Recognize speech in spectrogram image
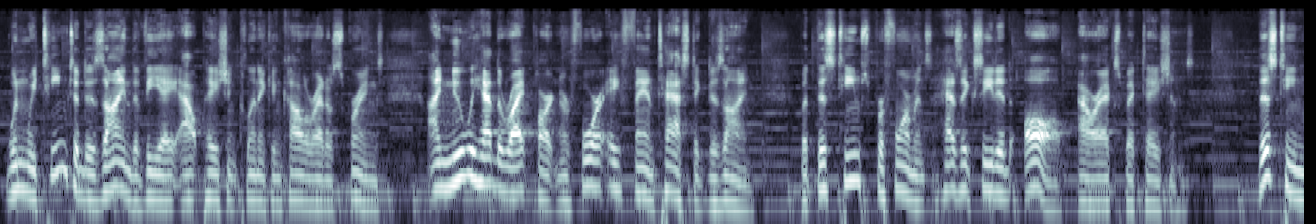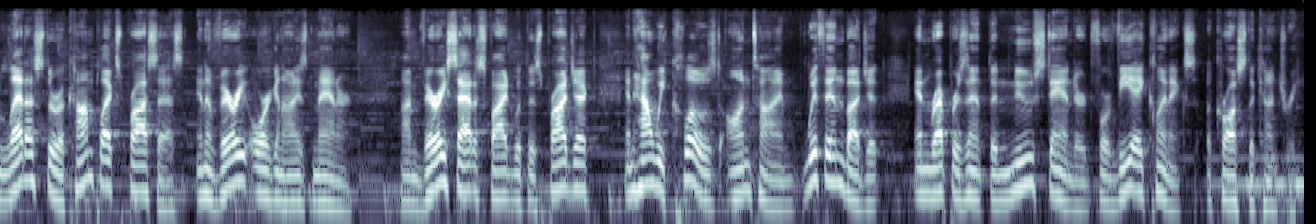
When we teamed to design the VA outpatient clinic in Colorado Springs, I knew we had the right partner for a fantastic design, but this team's performance has exceeded all our expectations. This team led us through a complex process in a very organized manner I'm very satisfied with this project and how we closed on time, within budget, and represent the new standard for VA clinics across the country.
